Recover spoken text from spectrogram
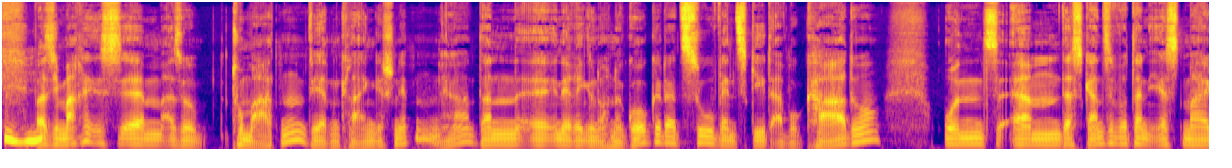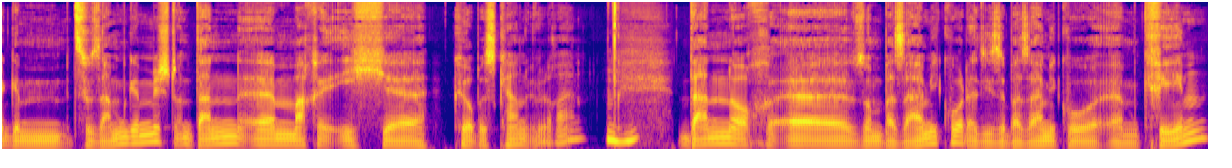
Mhm. Was ich mache ist, ähm, also Tomaten werden klein geschnitten, ja, dann äh, in der Regel noch eine Gurke dazu, wenn es geht Avocado. Und ähm, das Ganze wird dann erstmal gem- zusammengemischt und dann äh, mache ich äh, Kürbiskernöl rein, dann noch äh, so ein Balsamico oder diese Balsamico ähm, Creme,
